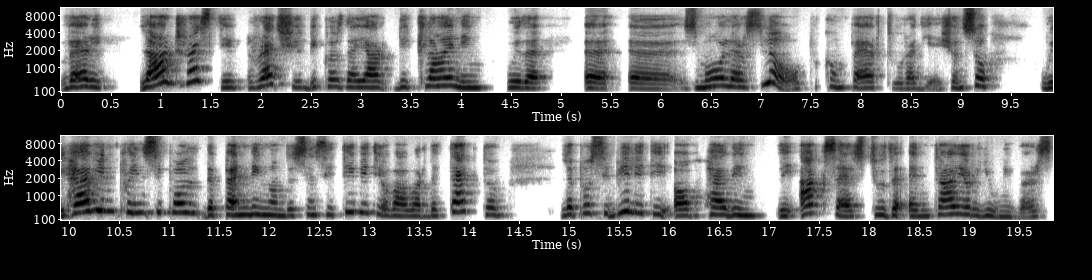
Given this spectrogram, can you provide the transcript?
very large redshift because they are declining with a, a, a, smaller slope compared to radiation. So we have in principle, depending on the sensitivity of our detector, the possibility of having the access to the entire universe,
